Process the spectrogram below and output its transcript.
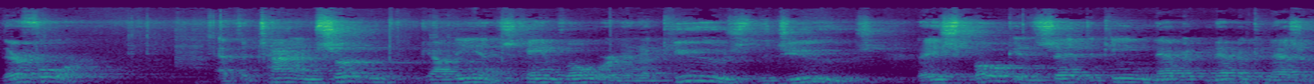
Therefore, at the time, certain Chaldeans came forward and accused the Jews. They spoke and said to King Nebuchadnezzar,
